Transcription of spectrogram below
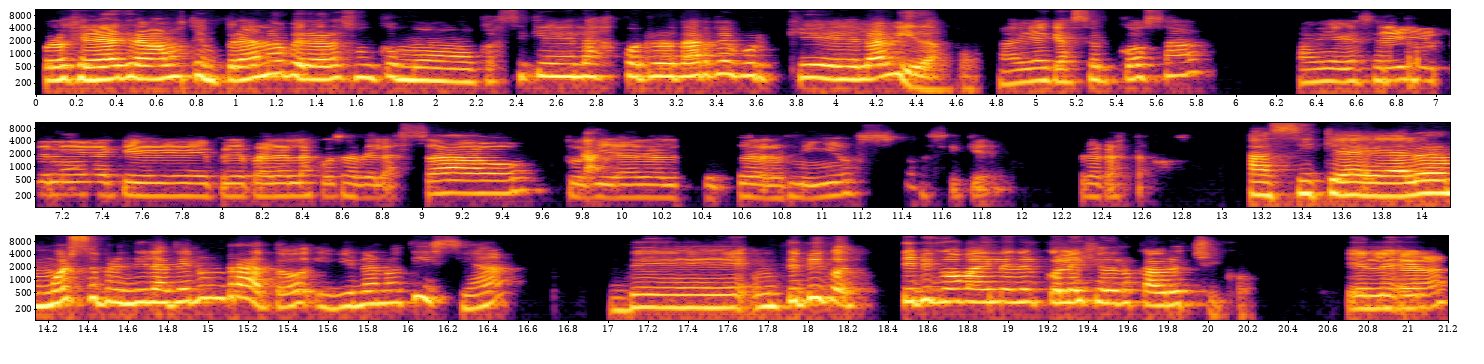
Por lo general grabamos temprano, pero ahora son como casi que las 4 de la tarde porque la vida, pues. Había que hacer cosas, había que hacer. Sí, yo tenía que preparar las cosas del asado, tuve que llevar doctor a los niños, así que por acá estamos. Así que a la hora del almuerzo prendí la tele un rato y vi una noticia de un típico, típico baile del colegio de los cabros chicos. El, el-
